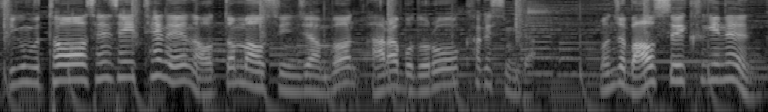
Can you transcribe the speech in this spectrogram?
지금부터 센세이 10은 어떤 마우스인지 한번 알아보도록 하겠습니다. 먼저 마우스의 크기는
